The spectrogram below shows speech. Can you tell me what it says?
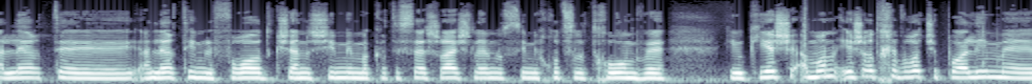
אלרט, אה, אלרטים לפרוד, כשאנשים עם הכרטיסי אשראי שלהם נוסעים מחוץ לתחום, וכאילו, כי יש המון, יש עוד חברות שפועלים, אה,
